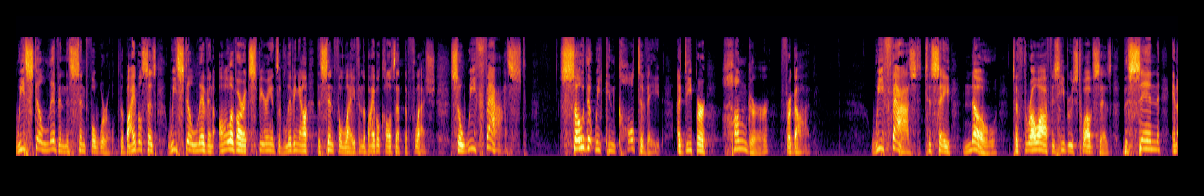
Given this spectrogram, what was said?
we still live in this sinful world. The Bible says we still live in all of our experience of living out the sinful life, and the Bible calls that the flesh. So we fast so that we can cultivate a deeper hunger for God. We fast to say no to throw off, as Hebrews 12 says, the sin and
